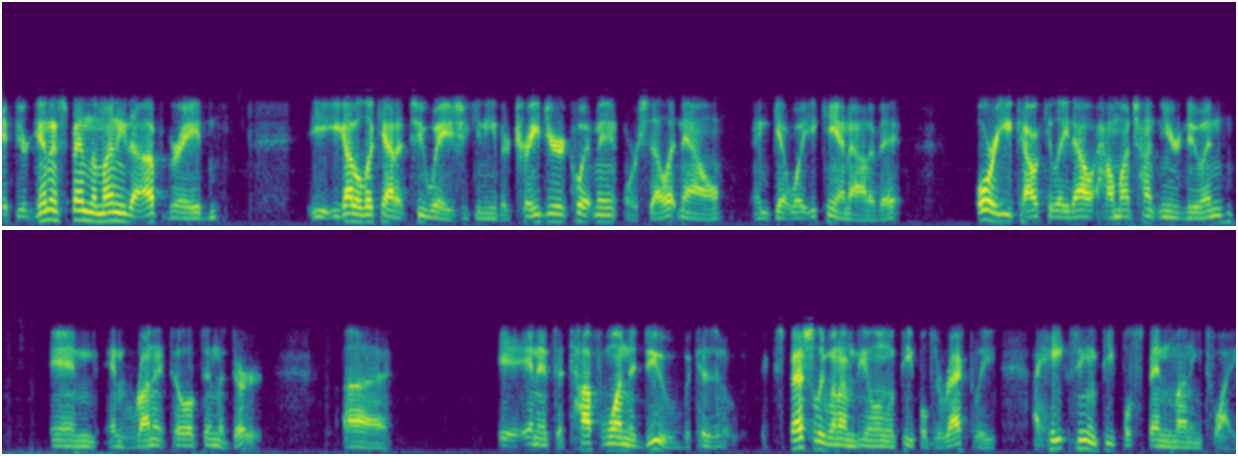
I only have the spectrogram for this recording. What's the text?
if you're going to spend the money to upgrade, you, you got to look at it two ways. You can either trade your equipment or sell it now and get what you can out of it, or you calculate out how much hunting you're doing and and run it till it's in the dirt. Uh, and it's a tough one to do because especially when I'm dealing with people directly, I hate seeing people spend money twice.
